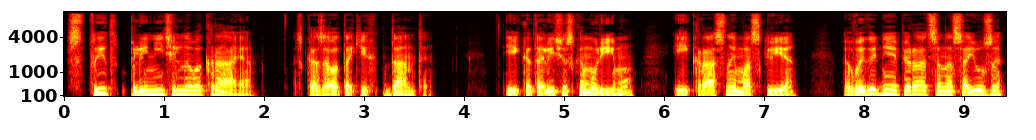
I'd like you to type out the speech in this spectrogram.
«Стыд пленительного края», — сказала таких Данте. И католическому Риму, и Красной Москве выгоднее опираться на союзы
